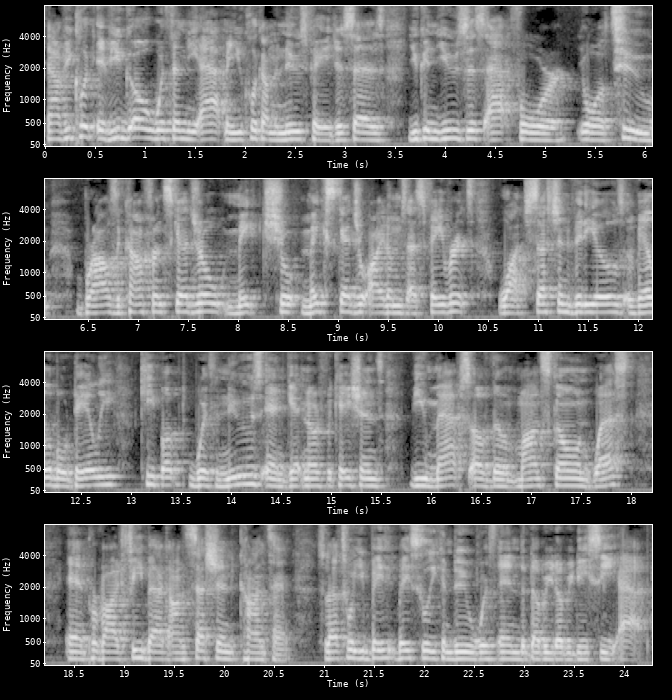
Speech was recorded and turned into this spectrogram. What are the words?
Now, if you click, if you go within the app and you click on the news page, it says you can use this app for, well, to browse the conference schedule, make sure, make schedule items as favorites, watch session videos available daily, keep up with news and get notifications, view maps of the Moscone West, and provide feedback on session content. So that's what you ba basically can do within the WWDC app.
